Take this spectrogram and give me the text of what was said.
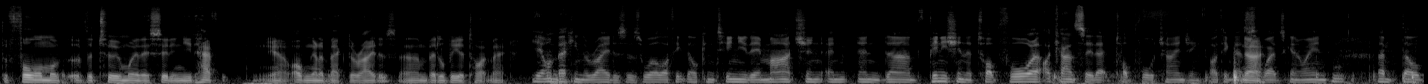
the form of, of the two and where they're sitting, you'd have. You know, I'm going to back the Raiders, um, but it'll be a tight match. Yeah, I'm backing the Raiders as well. I think they'll continue their march and and and um, finish in the top four. I can't see that top four changing. I think that's No. the way it's going to end. They, they'll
